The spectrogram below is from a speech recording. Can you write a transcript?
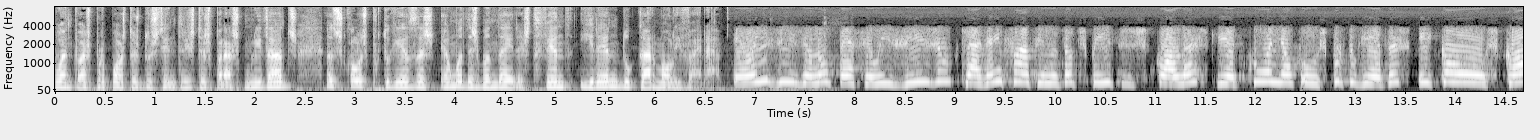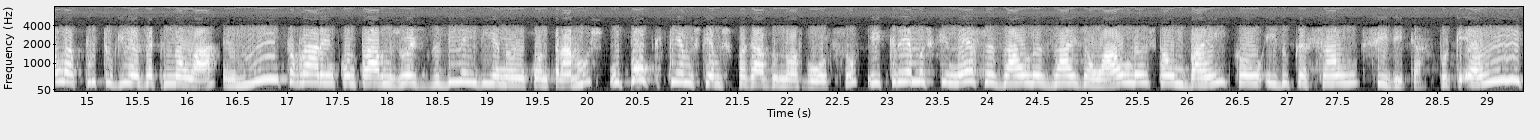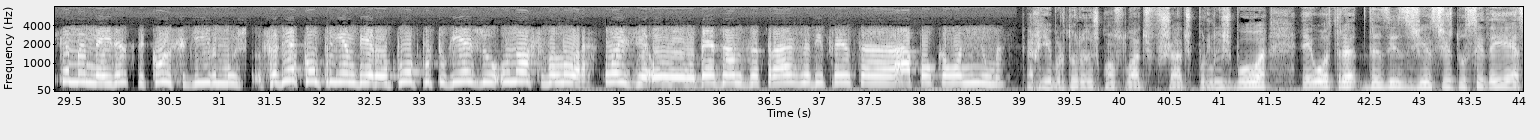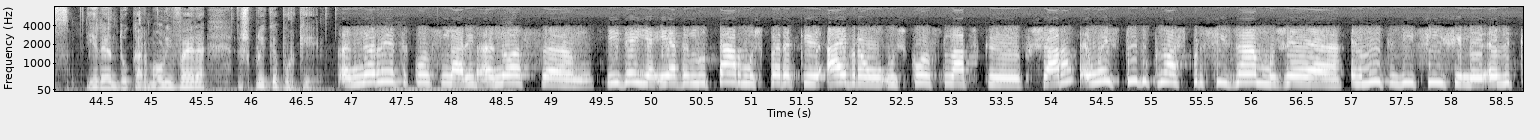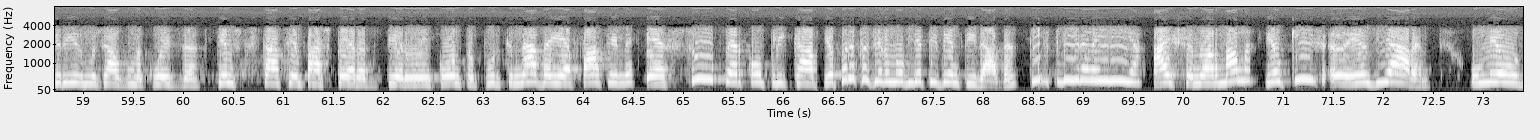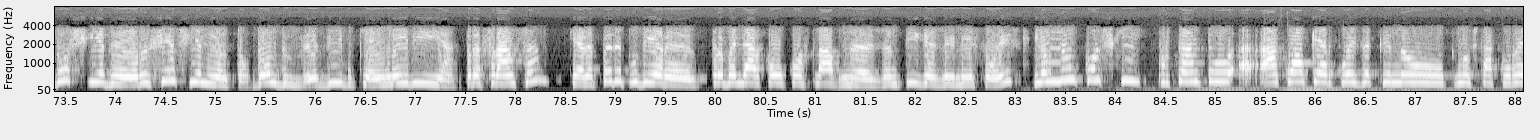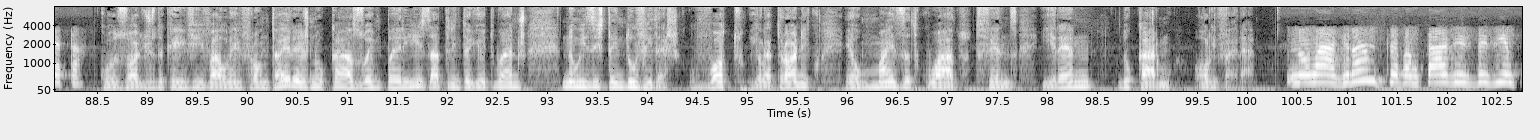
Quanto às propostas dos centristas para as comunidades, as escolas portuguesas é uma das bandeiras, defende Irene do Carmo Oliveira. Eu exijo, eu não peço, eu exijo que haja infância nos outros países escolas que acolham os portugueses e com escola portuguesa que não há. É muito raro encontrarmos hoje, de dia em dia não encontramos. O pouco que temos, temos que pagar do nosso bolso e queremos que nessas aulas hajam aulas também com educação cívica, porque é a única maneira maneira de conseguirmos fazer compreender ao povo português o, nosso valor. Hoje, ou dez anos atrás, a diferença há pouca ou nenhuma. A reabertura dos consulados fechados por Lisboa é outra das exigências do CDS. Irene do Carmo Oliveira explica porquê. Na rede consular, a nossa ideia é de lutarmos para que abram os consulados que fecharam. Hoje tudo o que nós precisamos é, é muito difícil adquirirmos alguma coisa. Temos que estar sempre à espera de ter um encontro porque nada é fácil, é super complicado. Eu para fazer uma bilhete de identidade tive que ir a Leiria. Acha normal? Eu quis uh, enviar o meu dossiê de recenseamento, de onde vivo, que é em Leiria, para a França, que era para poder uh, trabalhar com o consulado nas antigas eleições, eu não consegui. Portanto, há qualquer coisa que não, que não está correta. Com os olhos de quem vive além fronteiras, no caso em Paris, há 38 anos, não existem dúvidas. O voto eletrónico é o mais adequado, defende Irene do Carmo Oliveira. Não há grandes vantagens de gente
